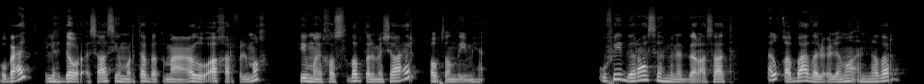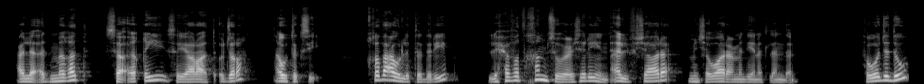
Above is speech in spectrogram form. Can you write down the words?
وبعد له دور أساسي مرتبط مع عضو آخر في المخ فيما يخص ضبط المشاعر أو تنظيمها. وفي دراسة من الدراسات ألقى بعض العلماء النظر على أدمغة سائقي سيارات أجرة أو تاكسي خضعوا للتدريب لحفظ 25 ألف شارع من شوارع مدينة لندن فوجدوا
